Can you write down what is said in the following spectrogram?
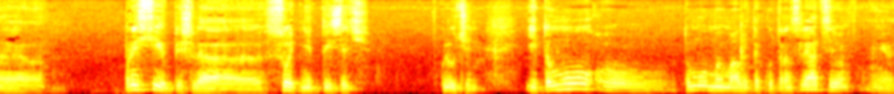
е, присів після сотні тисяч включень. І тому, тому ми мали таку трансляцію. Е,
